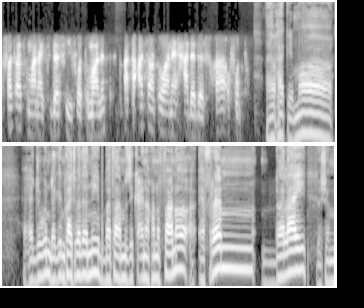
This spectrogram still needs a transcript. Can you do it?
ኣፈፃፅማ ናይቲ ደርፊ ይፈቱ ማለት ኣተዓፃፅዋ ናይ ሓደ ደርፊ ከዓ እፈቱ ኣብ ሓቂ እሞ ሕጂ እውን ደጊምካ ይትበለኒ በታ ሙዚቃ ኢና ክንፋኖ ኤፍሬም በላይ ብሽም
